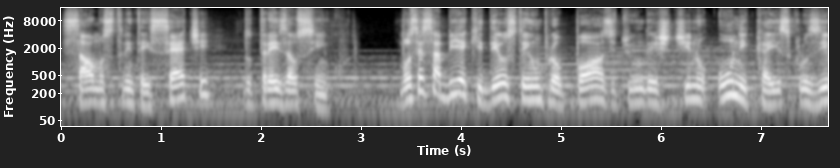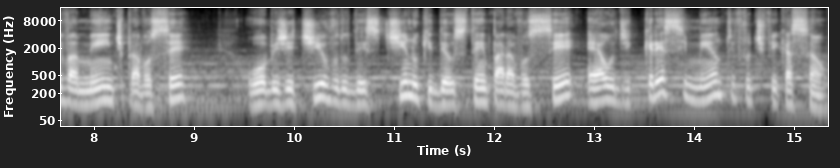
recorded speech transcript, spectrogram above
Salmos 37, do 3 ao 5. Você sabia que Deus tem um propósito e um destino única e exclusivamente para você? O objetivo do destino que Deus tem para você é o de crescimento e frutificação.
